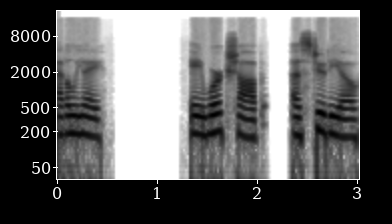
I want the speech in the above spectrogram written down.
Atelier. A workshop, a studio,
